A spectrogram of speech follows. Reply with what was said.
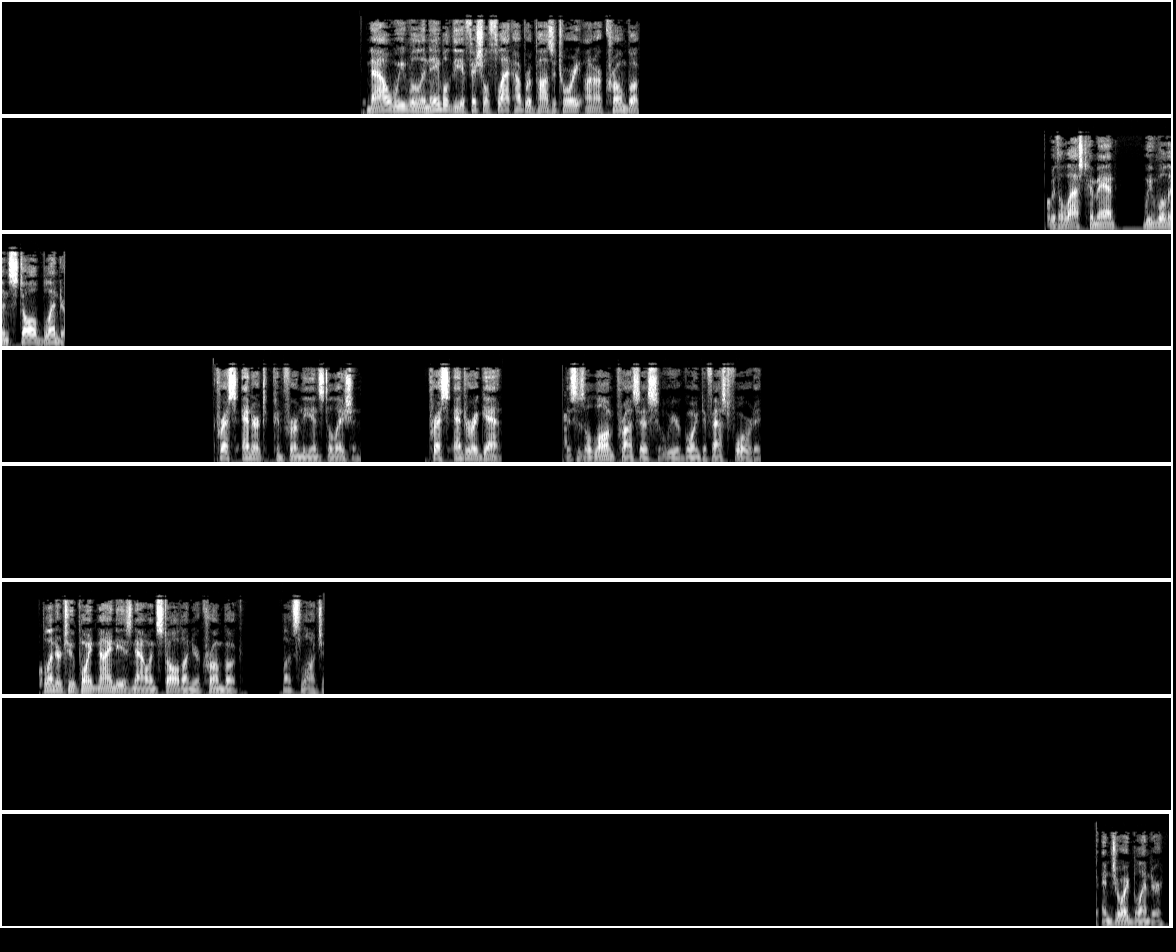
Now we will enable the official FlatHub repository on our Chromebook. With the last command, we will install Blender. Press Enter to confirm the installation. Press Enter again. This is a long process so we are going to fast forward it. Blender 2.90 is now installed on your Chromebook. Let's launch it. Enjoy Blender,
